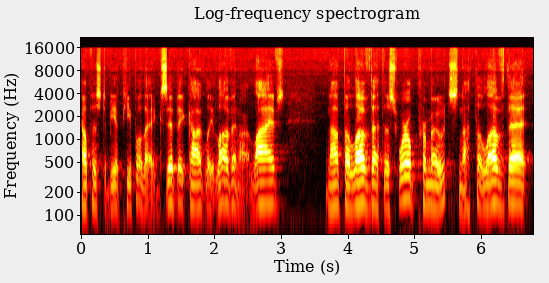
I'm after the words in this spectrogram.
Help us to be a people that exhibit godly love in our lives, not the love that this world promotes, not the love that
